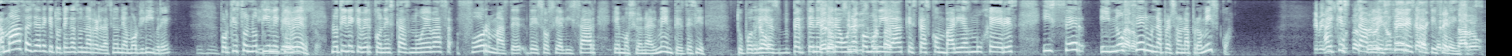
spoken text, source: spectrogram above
a más allá de que tú tengas una relación de amor libre, porque esto no Y tiene que ver, no tiene que ver con estas nuevas formas de, de socializar emocionalmente. Es decir, tú podrías pertenecer pero a una comunidad que estás con varias mujeres y ser, y no Claro. ser una persona promiscua. Si Hay que establecer estas diferencias.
